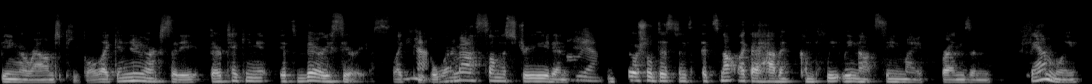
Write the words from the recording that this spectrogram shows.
being around people. Like in New York City, they're taking it, it's very serious. Like yeah. people wear masks on the street and oh, yeah. social distance. It's not like I haven't completely not seen my friends and family,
